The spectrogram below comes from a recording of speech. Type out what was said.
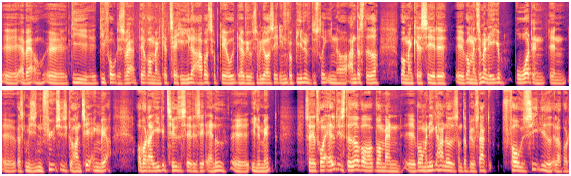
øh, erhverv, øh, de, de får det svært der, hvor man kan tage hele arbejdsopgaver ud. Det har vi jo selvfølgelig også set inden for bilindustrien og andre steder, hvor man kan sætte, øh, hvor man simpelthen ikke bruger den, den, øh, hvad skal man sige, den fysiske håndtering mere, og hvor der ikke tilsættes et andet øh, element. Så jeg tror, at alle de steder, hvor, hvor, man, øh, hvor man ikke har noget, som der blev sagt, forudsigelighed, eller hvor,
